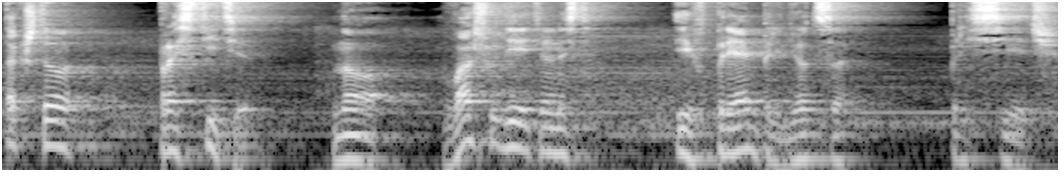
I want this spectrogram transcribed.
Так что простите, но вашу деятельность и впрямь придется пресечь.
